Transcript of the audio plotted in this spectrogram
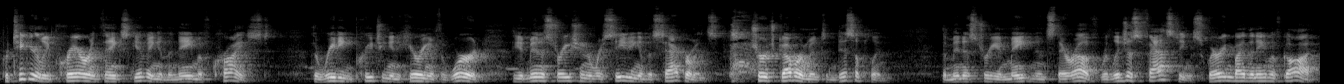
particularly prayer and thanksgiving in the name of Christ, the reading, preaching, and hearing of the word, the administration and receiving of the sacraments, church government and discipline, the ministry and maintenance thereof, religious fasting, swearing by the name of God,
